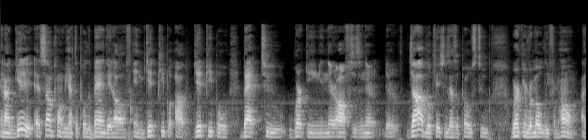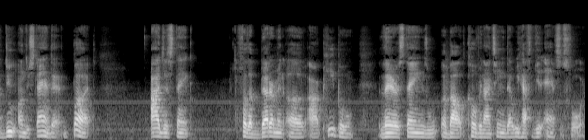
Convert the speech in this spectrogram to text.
and I get it. At some point, we have to pull the band-aid off and get people out, get people back to working in their offices and their their job locations as opposed to working remotely from home. I do understand that, but I just think for the betterment of our people, there's things about COVID 19 that we have to get answers for.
